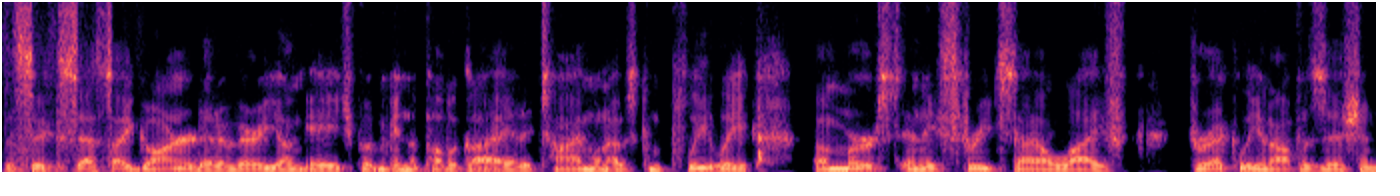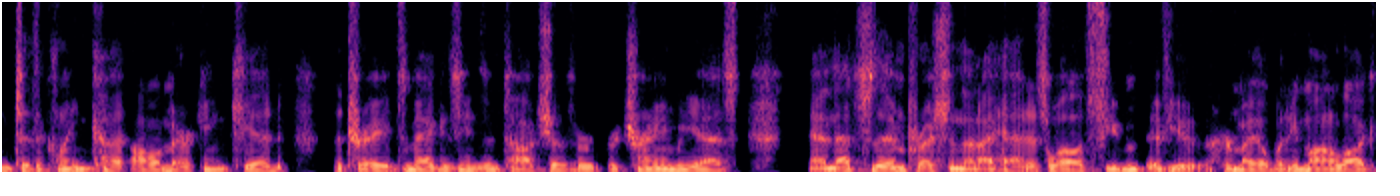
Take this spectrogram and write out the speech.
The success I garnered at a very young age put me in the public eye at a time when I was completely immersed in a street style life, directly in opposition to the clean cut all American kid the trades, magazines, and talk shows were portraying me as. And that's the impression that I had as well. If you if you heard my opening monologue,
